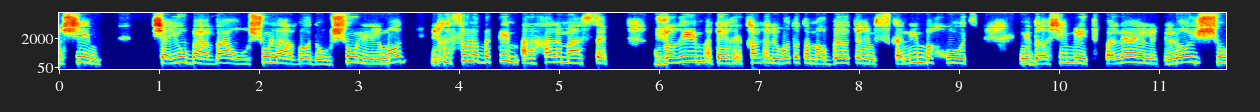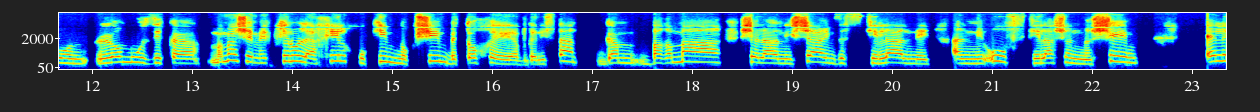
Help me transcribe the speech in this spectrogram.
נשים שהיו בעבר, הורשו לעבוד, הורשו ללמוד, נכנסו לבתים הלכה למעשה. גברים, אתה התחלת לראות אותם הרבה יותר עם זקנים בחוץ, נדרשים להתפלל, לא עישון, לא מוזיקה, ממש הם התחילו להכיל חוקים נוקשים בתוך uh, אפגניסטן, גם ברמה של הענישה, אם זה סקילה על, על ניאוף, סקילה של נשים, אלה,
